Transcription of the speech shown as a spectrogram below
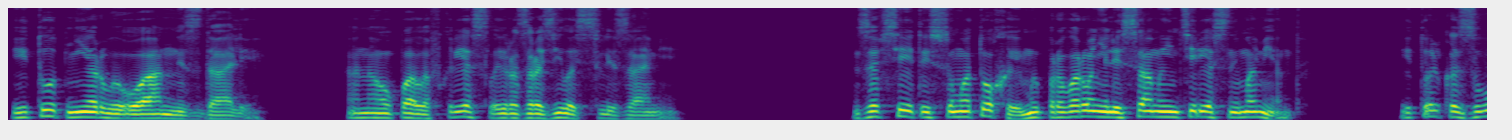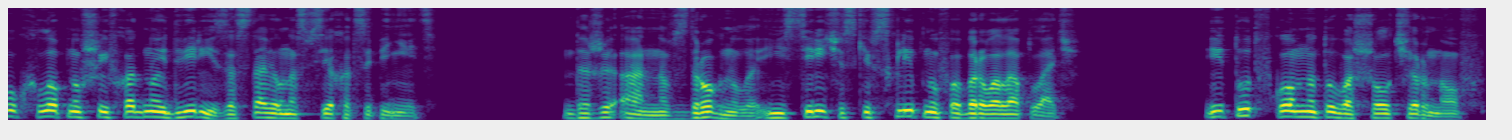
И тут нервы у Анны сдали. Она упала в кресло и разразилась слезами. За всей этой суматохой мы проворонили самый интересный момент. И только звук хлопнувшей входной двери заставил нас всех оцепенеть. Даже Анна вздрогнула и, истерически всхлипнув, оборвала плач. И тут в комнату вошел Чернов.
